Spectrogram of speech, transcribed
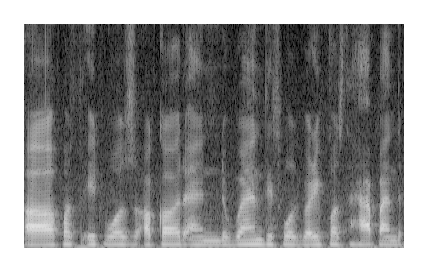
uh, first it was occurred and when this was very first happened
